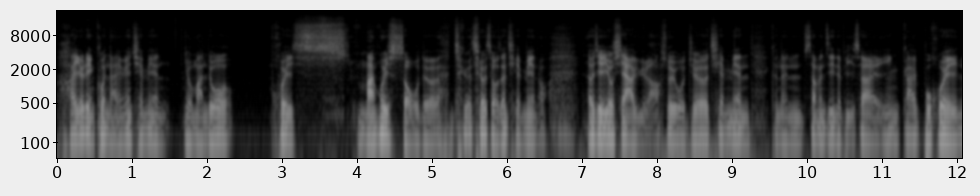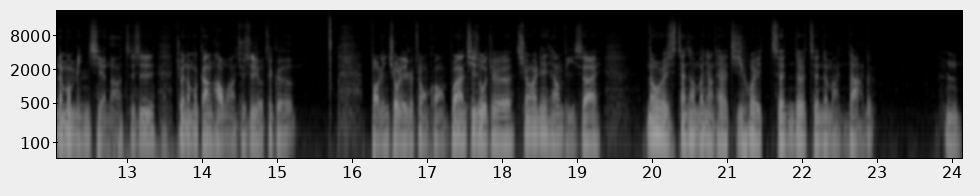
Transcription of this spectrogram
还有点困难，因为前面有蛮多会蛮会守的这个车手在前面哦。而且又下雨了，所以我觉得前面可能三分之一的比赛应该不会那么明显啊，只是就那么刚好嘛，就是有这个保龄球的一个状况。不然，其实我觉得匈牙利那场比赛，Norris 站上颁奖台的机会真的真的蛮大的。嗯，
